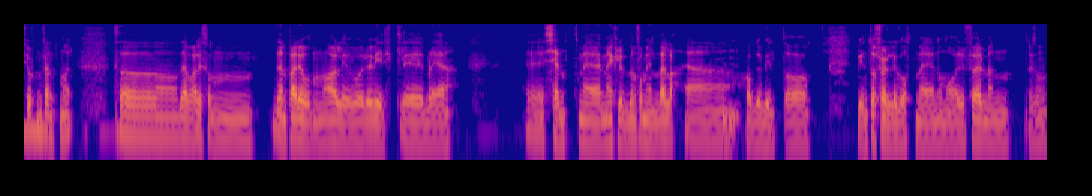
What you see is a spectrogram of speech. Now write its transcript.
14-15 år. Så det var liksom den perioden av livet hvor du virkelig ble kjent med, med klubben for min del. Da. Jeg hadde jo begynt å begynt å følge godt med noen år før, men liksom,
